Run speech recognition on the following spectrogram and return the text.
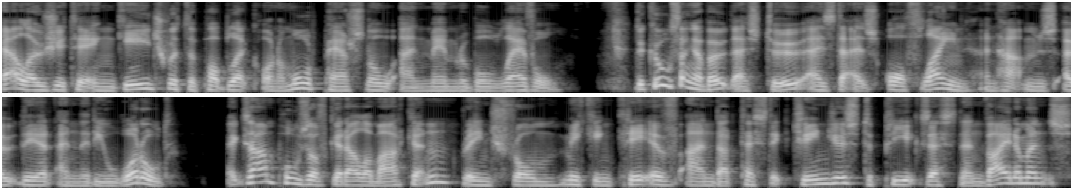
It allows you to engage with the public on a more personal and memorable level. The cool thing about this too is that it's offline and happens out there in the real world. Examples of guerrilla marketing range from making creative and artistic changes to pre existing environments,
